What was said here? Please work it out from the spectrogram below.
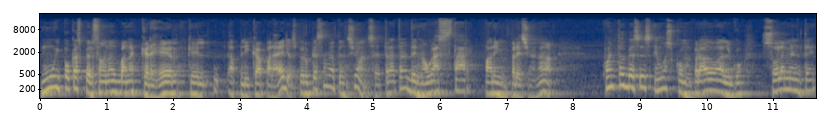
muy pocas personas van a creer que aplica para ellos, pero préstame atención, se trata de no gastar para impresionar. ¿Cuántas veces hemos comprado algo solamente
